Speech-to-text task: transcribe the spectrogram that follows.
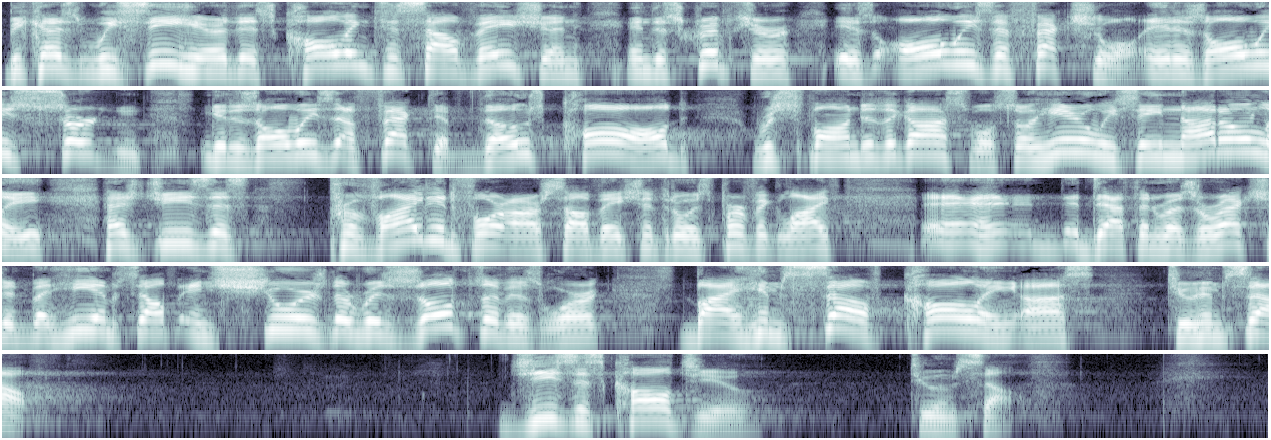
Because we see here this calling to salvation in the scripture is always effectual. It is always certain. It is always effective. Those called respond to the gospel. So here we see not only has Jesus provided for our salvation through his perfect life, and death, and resurrection, but he himself ensures the results of his work by himself calling us to himself. Jesus called you to himself.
